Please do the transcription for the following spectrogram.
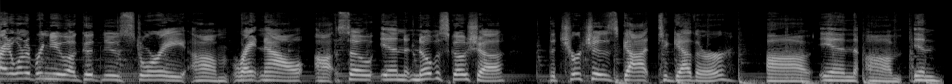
Right, I want to bring you a good news story um, right now. Uh, so, in Nova Scotia, the churches got together uh, in um, in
